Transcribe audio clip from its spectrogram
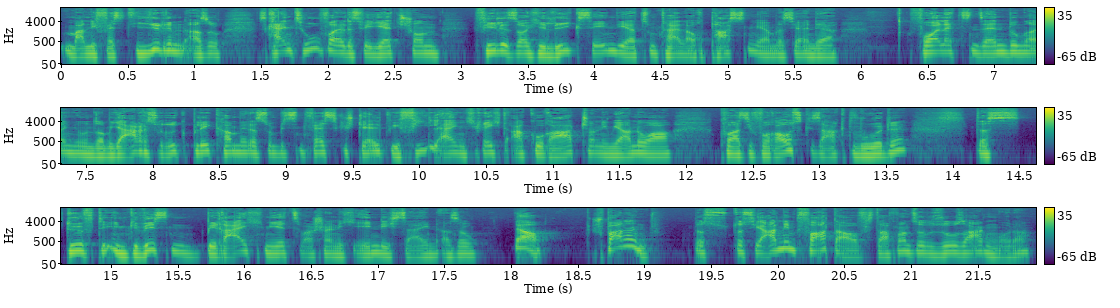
manifestieren. Also es ist kein Zufall, dass wir jetzt schon viele solche Leaks sehen, die ja zum Teil auch passen. Wir haben das ja in der vorletzten Sendung, in unserem Jahresrückblick, haben wir das so ein bisschen festgestellt, wie viel eigentlich recht akkurat schon im Januar quasi vorausgesagt wurde. Das dürfte in gewissen Bereichen jetzt wahrscheinlich ähnlich sein. Also ja, spannend. Das, das Jahr nimmt Fahrt auf, das darf man sowieso sagen, oder?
